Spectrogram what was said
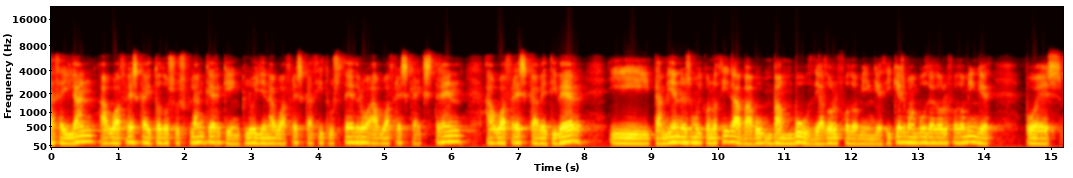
a Ceilán, agua fresca y todos sus flankers que incluyen agua fresca Citus Cedro, agua fresca Extreme, agua fresca Vetiver y también es muy conocida Bambú de Adolfo Domínguez. ¿Y qué es Bambú de Adolfo Domínguez? Pues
